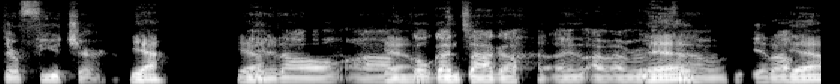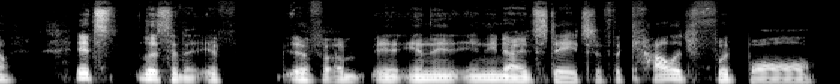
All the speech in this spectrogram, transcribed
their future. Yeah, yeah. You know, um, yeah. go Gonzaga. I, am yeah. Them, you know, yeah. It's listen if if um, in the in the United States, if the college football,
